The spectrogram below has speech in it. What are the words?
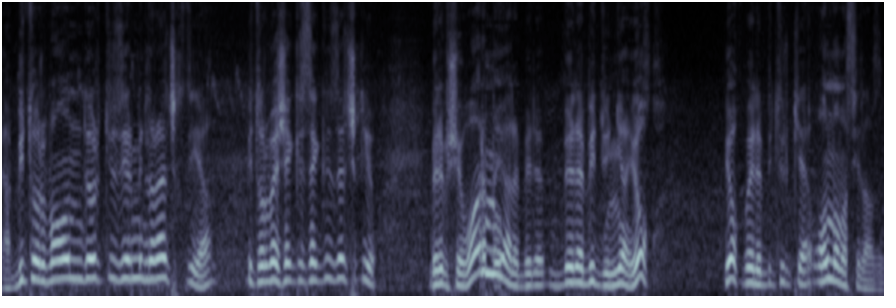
Ya bir torba 10 420 lira çıktı ya. Bir torba şeker 800'e çıkıyor. Böyle bir şey var mı yani? Böyle böyle bir dünya yok. Yok böyle bir Türkiye olmaması lazım.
